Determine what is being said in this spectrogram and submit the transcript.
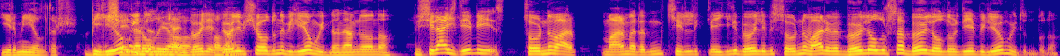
20 yıldır? Biliyor Bir şeyler muydun? oluyor yani böyle falan. böyle bir şey olduğunu biliyor muydun? Önemli olan o. Müsilaj diye bir sorunu var. Marmara'nın kirlilikle ilgili böyle bir sorunu var ve böyle olursa böyle olur diye biliyor muydun bunu?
